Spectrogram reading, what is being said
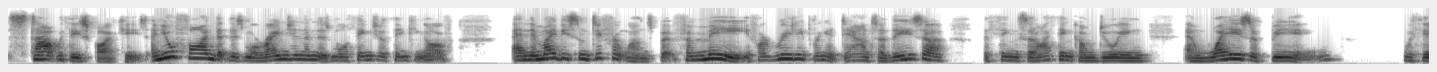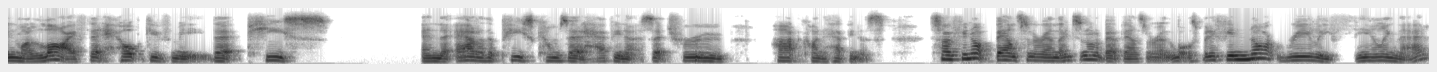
start with these five keys. And you'll find that there's more range in them, there's more things you're thinking of. And there may be some different ones, but for me, if I really bring it down to these are the things that I think I'm doing and ways of being within my life that help give me that peace. And the out of the peace comes that happiness, that true heart kind of happiness. So if you're not bouncing around, it's not about bouncing around the walls, but if you're not really feeling that,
